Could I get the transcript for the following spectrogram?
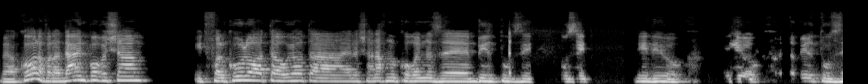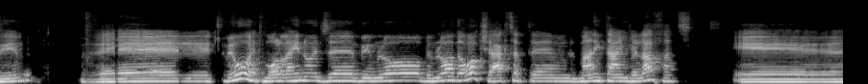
והכל, אבל עדיין פה ושם התפלקו לו הטעויות האלה שאנחנו קוראים לזה בירטוזים. בדיוק, בדיוק, את הבירטוזים. ותשמעו, אתמול ראינו את זה במלוא, הדרו, כשהיה קצת מאני טיים ולחץ, אה,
